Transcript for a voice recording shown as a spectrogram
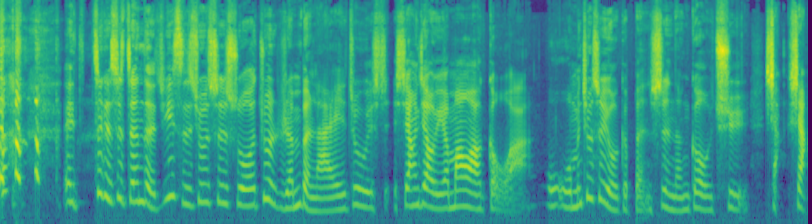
哎、欸，这个是真的，意思就是说，就人本来就相较于猫啊狗啊，我我们就是有个本事能够去想象，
